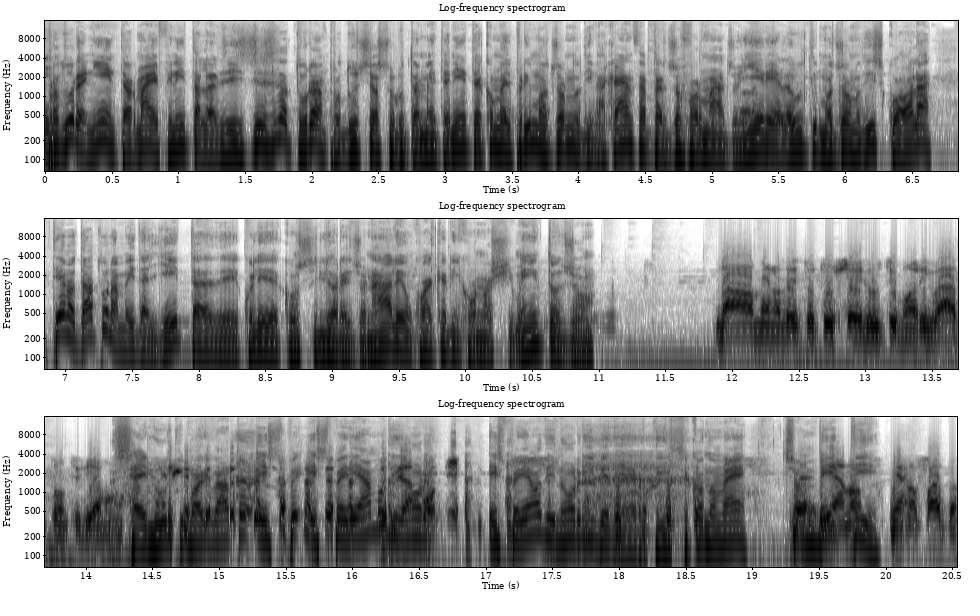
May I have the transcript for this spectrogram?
produrre niente, ormai è finita la legislatura, non produce assolutamente niente. È come il primo giorno di vacanza per Gio Formaggio. Ieri è l'ultimo giorno di scuola. Ti hanno dato una medaglietta, de- quelli del Consiglio regionale, un qualche riconoscimento, Gio? No, mi hanno detto tu sei l'ultimo arrivato, non ti diamo Sei l'ultimo arrivato e, spe- e speriamo di non, e speriamo di non rivederti. Secondo me Beh, mi, hanno, Ciambetti... mi hanno fatto,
